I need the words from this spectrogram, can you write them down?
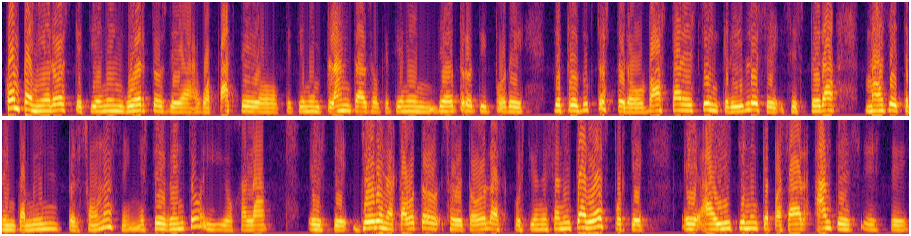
compañeros que tienen huertos de aguacate o que tienen plantas o que tienen de otro tipo de, de productos, pero va a estar esto increíble, se, se espera más de 30 mil personas en este evento y ojalá este, lleven a cabo sobre todo las cuestiones sanitarias, porque eh, ahí tienen que pasar antes, este,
